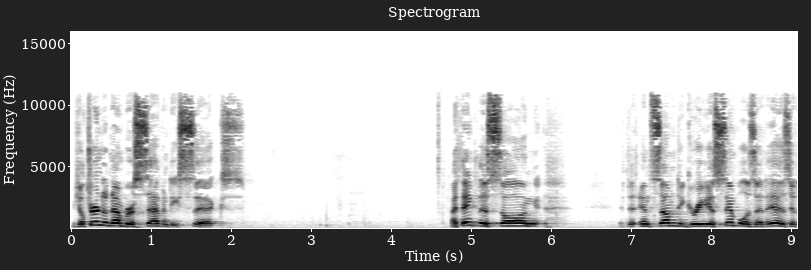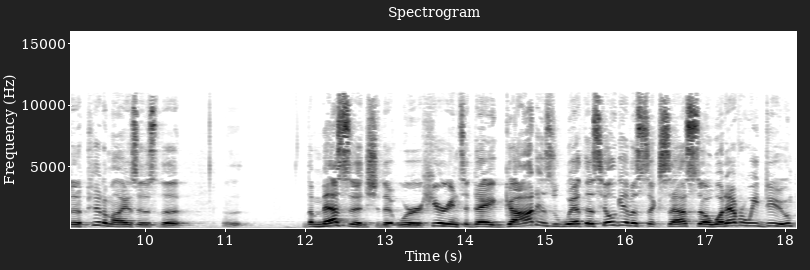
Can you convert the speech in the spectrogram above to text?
If you'll turn to number 76, I think this song in some degree, as simple as it is, it epitomizes the, the message that we're hearing today. God is with us. He'll give us success. So whatever we do,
